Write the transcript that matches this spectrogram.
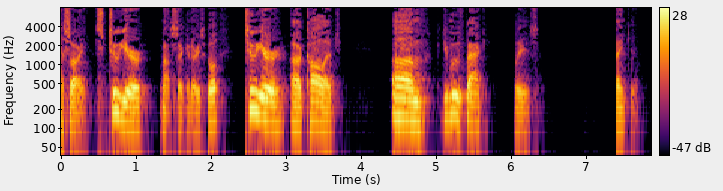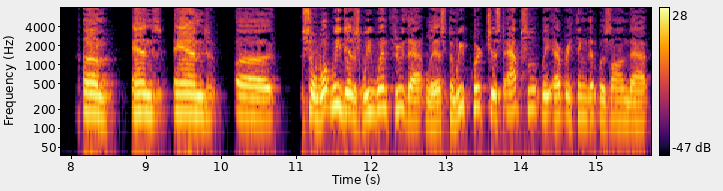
Sorry, it's two year, not secondary school, two year uh, college. Um, could you move back, please? Thank you. Um, and and uh, so what we did is we went through that list and we purchased absolutely everything that was on that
